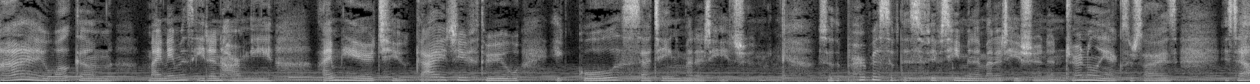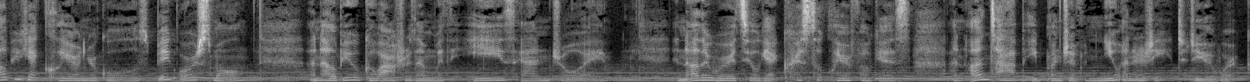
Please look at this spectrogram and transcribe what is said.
Hi, welcome. My name is Eden Harmony. I'm here to guide you through a goal setting meditation. So, the purpose of this 15 minute meditation and journaling exercise is to help you get clear on your goals, big or small, and help you go after them with ease and joy. In other words, you'll get crystal clear focus and untap a bunch of new energy to do your work.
